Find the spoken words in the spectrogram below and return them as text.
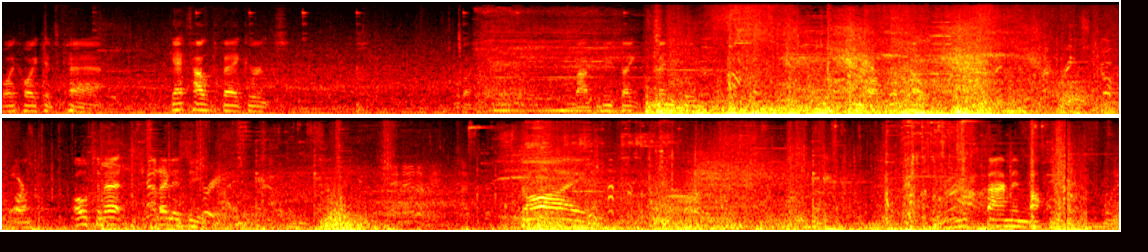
Like I could care. Get out there, Groot. Oh. About to do something mental. Oh, what the hell? Ultimate ability. Spamming buttons at this point.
